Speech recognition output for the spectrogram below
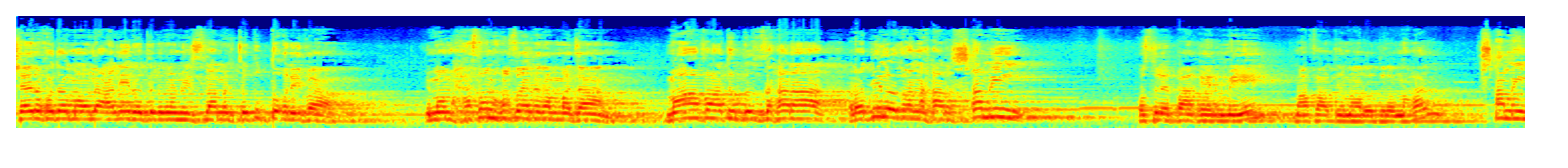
শের খোদা মাওলা আলী রদুল্লাহ ইসলামের চতুর্থ খলিফা ইমাম হাসান হোসেনের আম্মা যান মা জাহারা রদিলহার স্বামী। রসুলের পাকের মেয়ে মা ফাতিমা রদিলহার স্বামী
